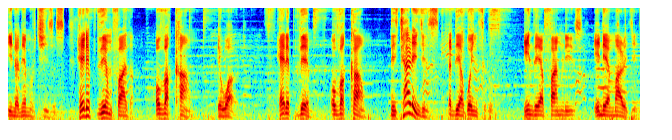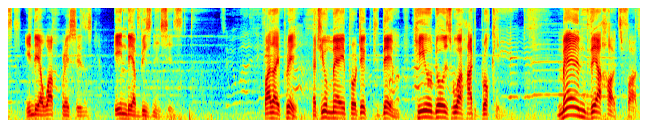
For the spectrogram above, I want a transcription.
in the name of Jesus. Help them, Father, overcome the world. Help them overcome the challenges that they are going through in their families, in their marriages, in their workplaces, in their businesses. Father, I pray that you may protect them, heal those who are heartbroken, mend their hearts, Father.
